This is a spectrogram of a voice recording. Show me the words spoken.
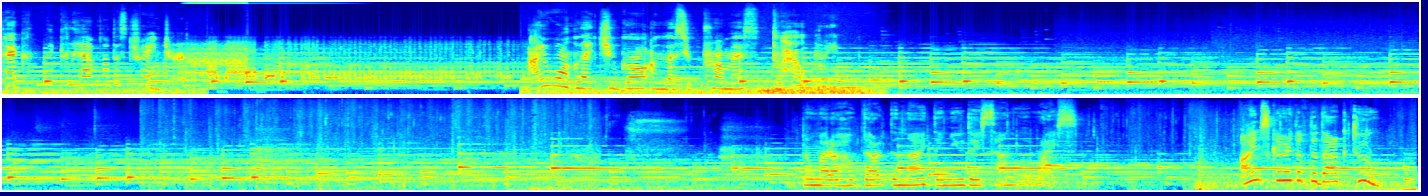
technically I'm not a stranger. I won't let you go unless you promise to help me. No matter how dark the night, the new day sun will rise. I'm scared of the dark too.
